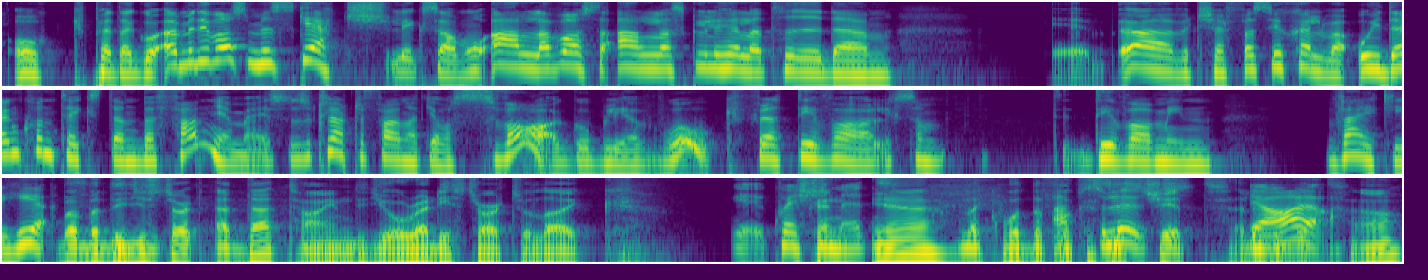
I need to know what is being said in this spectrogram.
Och pedagog, ja, men det var som en sketch liksom. Och alla var så, alla skulle hela tiden eh, överträffa sig själva. Och i den kontexten befann jag mig. Så såklart det fann att jag var svag och blev woke. För att det var liksom, det var min verklighet. But, but did you start at that time? Did you already start to like... Question Can, it. yeah, like what the fuck Absolut. is this shit? Ja, bit. ja.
